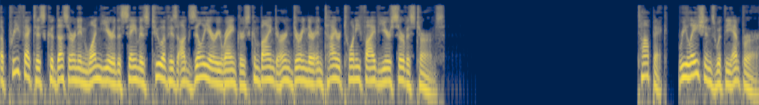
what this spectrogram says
A prefectus could thus earn in one year the same as two of his auxiliary rankers combined earned during their entire 25-year service terms. Relations with the emperor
